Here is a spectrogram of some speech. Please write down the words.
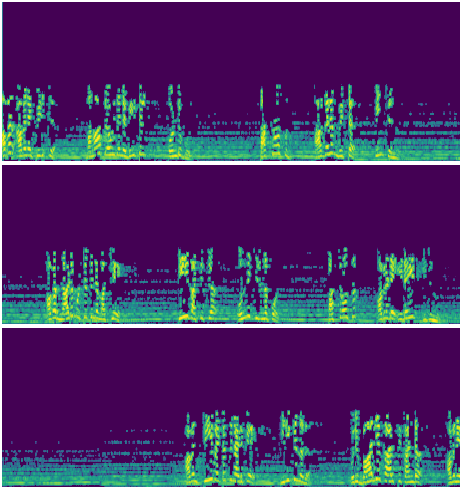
അവർ അവനെ പിടിച്ച് മഹാപുരോഹിതന്റെ വീട്ടിൽ കൊണ്ടുപോയി. പത്രോസും അകലം വിട്ട് പിൻചെന്നു അവർ നടുമുറ്റത്തിന്റെ മധ്യേ തീ കത്തിച്ച് ഒന്നിച്ചിരുന്നപ്പോൾ പത്രോസും അവരുടെ ഇടയിൽ ഇരുന്നു. അവൻ തീവെട്ടത്തിനടുക്കെ ഇരിക്കുന്നത് ഒരു ബാല്യക്കാരത്തി കണ്ട് അവനെ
